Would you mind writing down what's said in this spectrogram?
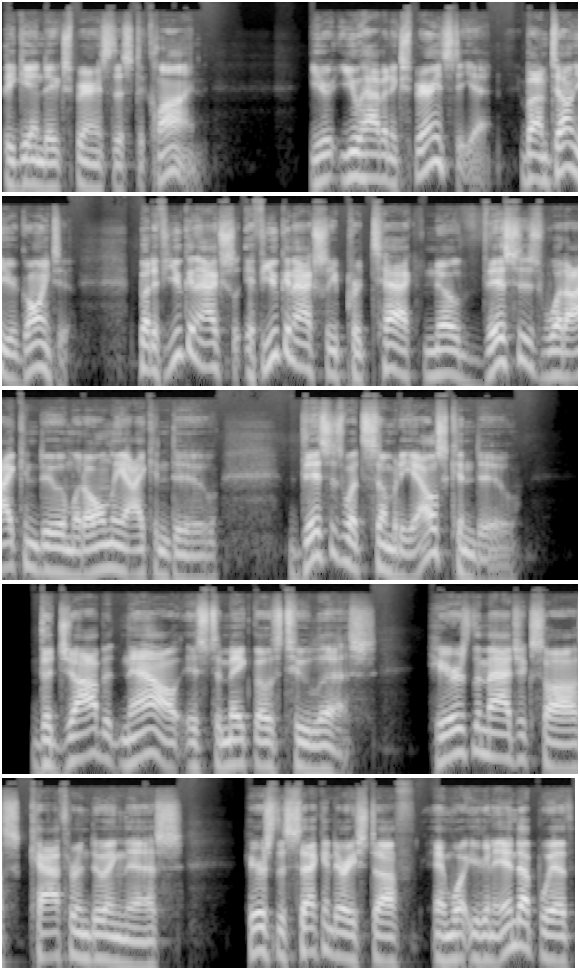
begin to experience this decline. You you haven't experienced it yet, but I'm telling you, you're going to. But if you can actually if you can actually protect, know this is what I can do and what only I can do, this is what somebody else can do. The job now is to make those two lists here's the magic sauce, Catherine doing this. Here's the secondary stuff. And what you're going to end up with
